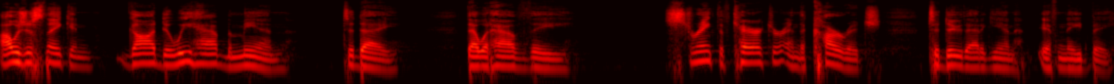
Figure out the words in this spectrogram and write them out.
I was just thinking, God, do we have the men today that would have the strength of character and the courage to do that again if need be?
